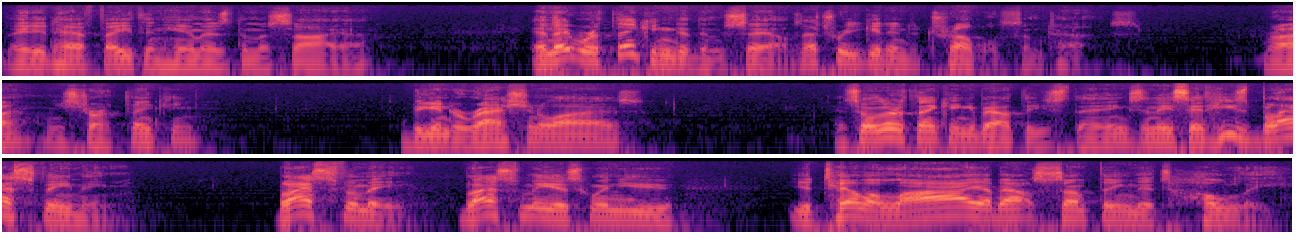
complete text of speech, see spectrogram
they didn't have faith in him as the Messiah. And they were thinking to themselves. That's where you get into trouble sometimes, right? When you start thinking, begin to rationalize. And so they're thinking about these things, and he said, He's blaspheming. Blasphemy. Blasphemy is when you, you tell a lie about something that's holy.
